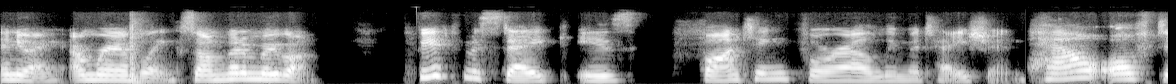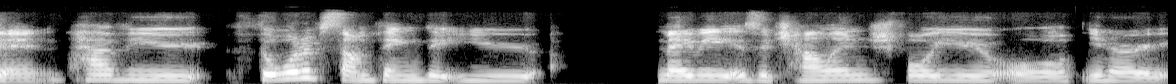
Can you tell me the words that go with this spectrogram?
Anyway, I'm rambling, so I'm going to move on. Fifth mistake is fighting for our limitation. How often have you thought of something that you maybe is a challenge for you or you know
